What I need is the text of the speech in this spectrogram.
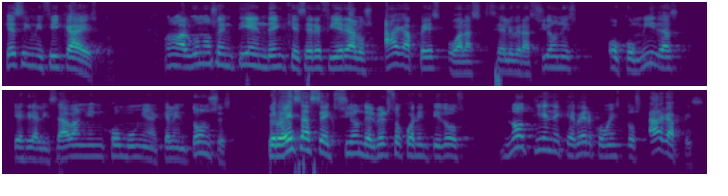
¿Qué significa esto? Bueno, algunos entienden que se refiere a los ágapes o a las celebraciones o comidas que realizaban en común en aquel entonces. Pero esa sección del verso 42 no tiene que ver con estos ágapes,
